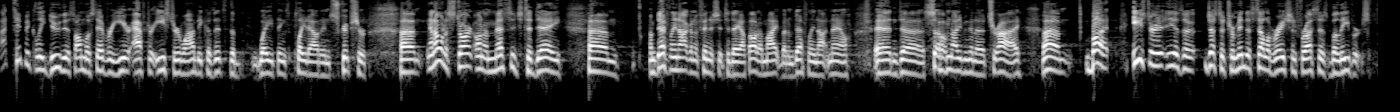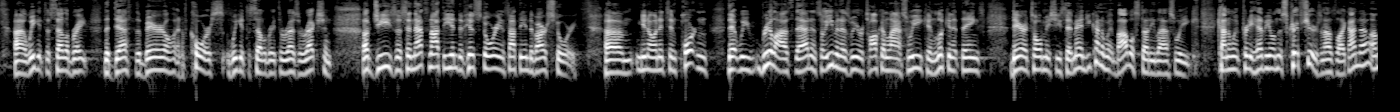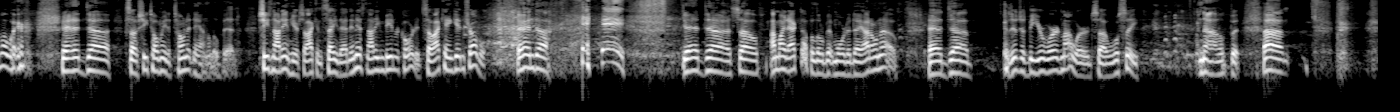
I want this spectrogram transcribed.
I typically do this almost every year after Easter. Why? Because it's the way things played out in Scripture. Um, and I want to start on a message today. Um, I'm definitely not going to finish it today. I thought I might, but I'm definitely not now. And uh, so I'm not even going to try. Um, but Easter is a, just a tremendous celebration for us as believers. Uh, we get to celebrate the death, the burial, and of course, we get to celebrate the resurrection of Jesus. And that's not the end of his story, it's not the end of our story. Um, you know, and it's important that we realize that. And so, even as we were talking last week and looking at things, Dara told me, she said, Man, you kind of went Bible study last week, kind of went pretty heavy on the scriptures. And I was like, I know, I'm aware. And uh, so she told me to tone it down a little bit. She's not in here, so I can say that, and it's not even being recorded, so I can't get in trouble. and uh, and uh, so I might act up a little bit more today. I don't know, and because uh, it'll just be your word, my word. So we'll see. No, but. Um,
